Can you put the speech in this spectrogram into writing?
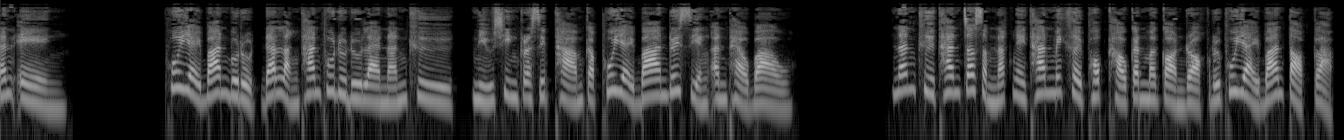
นั่นเอง ผู้ใหญ่บ้านบุรุษด้านหลังท่านผู้ดูดูแลนั้นคือ หนิวชิงกระซิบถามกับผู้ใหญ่บ้านด้วยเสียงอันแผ่วเบานั่นคือท่านเจ้าสำนักไงท่านไม่เคยพบเขากันมาก่อนหรอกหรือผู้ใหญ่บ้านตอบกลับ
